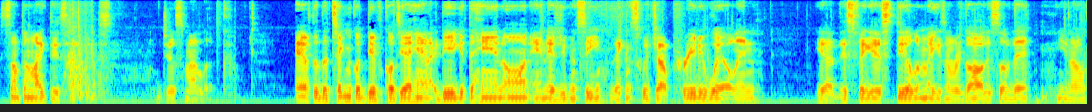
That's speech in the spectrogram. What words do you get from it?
something like this happens. Just my luck. After the technical difficulty I had, I did get the hand on and as you can see, they can switch out pretty well and yeah, this figure is still amazing regardless of that, you know,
